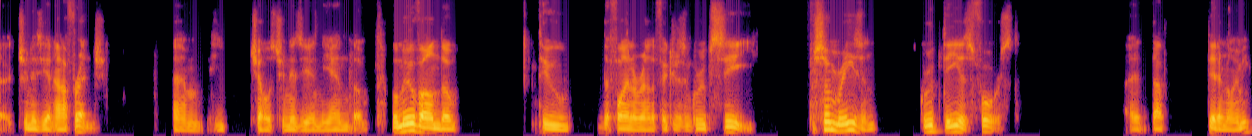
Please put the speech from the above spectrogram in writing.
uh, Tunisian, half French. Um, he chose Tunisia in the end, though. We'll move on though to the final round of fixtures in Group C. For some reason, Group D is first. Uh, that did annoy me,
